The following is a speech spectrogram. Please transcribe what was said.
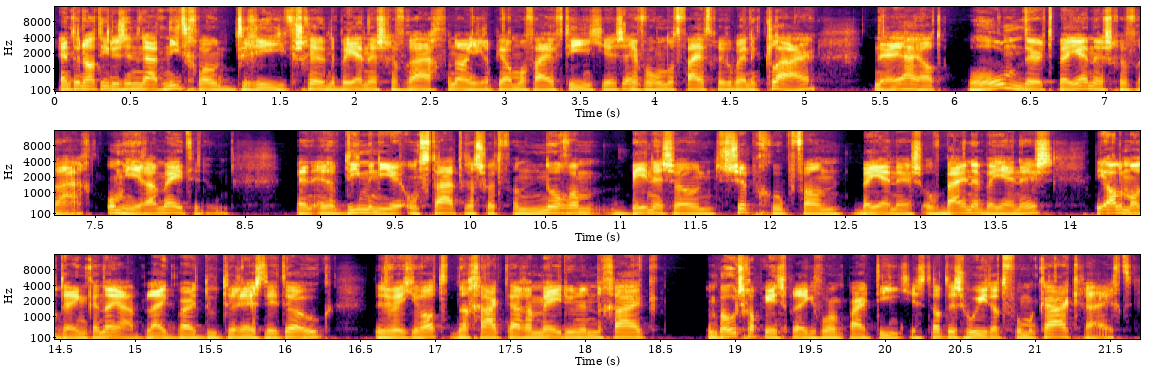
en toen had hij dus inderdaad niet gewoon drie verschillende BN'ers gevraagd. Van nou, hier heb je allemaal vijf tientjes. En voor 150 euro ben ik klaar. Nee, hij had 100 BN'ers gevraagd om hier aan mee te doen. En, op die manier ontstaat er een soort van norm binnen zo'n subgroep van BN'ers of bijna BN'ers. Die allemaal denken, nou ja, blijkbaar doet de rest dit ook. Dus weet je wat, dan ga ik daar aan meedoen en dan ga ik een boodschap inspreken voor een paar tientjes. Dat is hoe je dat voor elkaar krijgt.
